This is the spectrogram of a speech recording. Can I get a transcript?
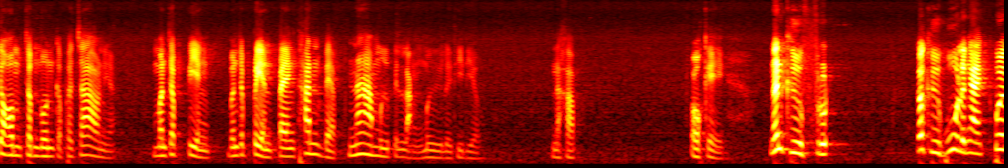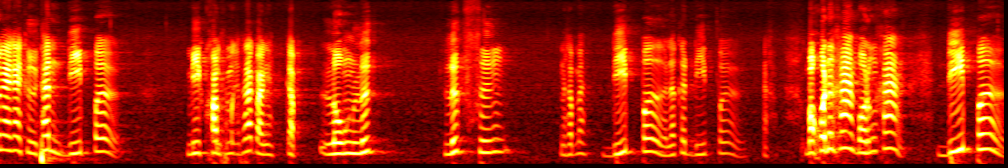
ยอมจำนนกับพระเจ้าเนี่ย มันจะเปลี่ยนมันจะเปลี่ยนแปลงท่านแบบหน้ามือเป็นหลังมือเลยทีเดียวนะครับโอเค นั่นคือฟรุตก็คือพูดง่ายพูดง่ายๆคือท่านดีเปอร์มีความสัมพันธ์กับพระเจ้ากับลงลึกลึกซึ้งนะครับนะดีเปอร์แล้วก็ดีเปอร์นะครับบอกคนข้างๆบอกคนข้างๆดีเปอร์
